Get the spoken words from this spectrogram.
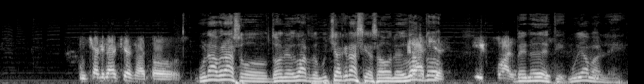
Muchas gracias a todos. Un abrazo, don Eduardo. Muchas gracias a don Eduardo Gracias. Igual. Benedetti. Muy amable.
